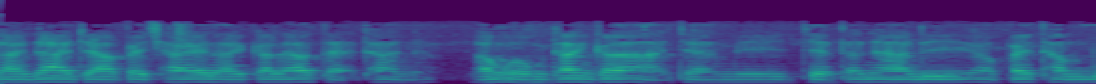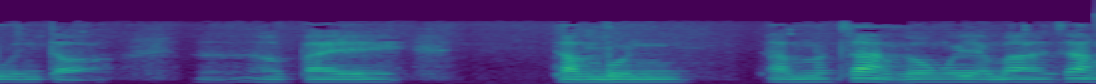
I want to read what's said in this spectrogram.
รายได้จะเอาไปใช้อะไรก็แล้วแต่ท่านบางองค์ท่านก็อาจจะมีเจตนาดี เอาไปทำบุญต่อ เอาไปทำบุญทำสร้างโรงพยาบาลสร้าง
